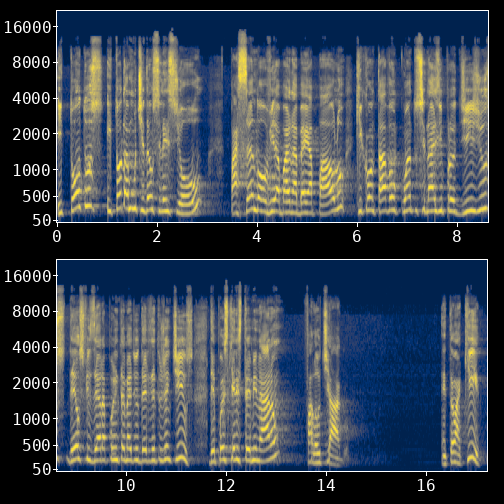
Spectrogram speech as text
E todos e toda a multidão silenciou, passando a ouvir a Barnabé e a Paulo, que contavam quantos sinais e prodígios Deus fizera por intermédio deles entre os gentios. Depois que eles terminaram, falou Tiago. Então aqui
